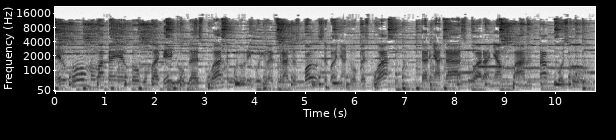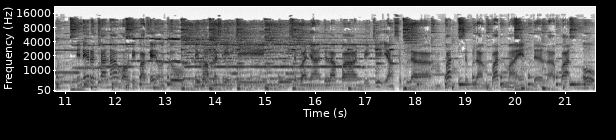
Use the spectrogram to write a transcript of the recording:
elko memakai elko Bombardier 12 buah 10.000 UF 100 volt sebanyak 12 buah. Ternyata suaranya mantap bosku. Ini rencana mau dipakai untuk 15 inci sebanyak 8 biji yang sebelah 4 sebelah 4 main 8 ohm.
